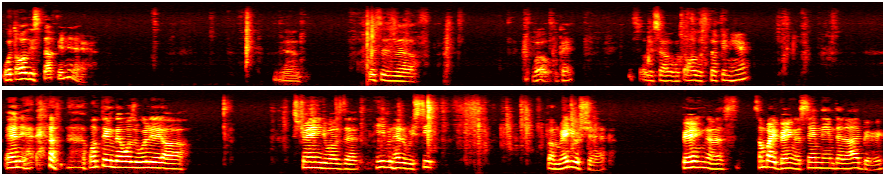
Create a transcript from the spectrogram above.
with all this stuff in there. And this is uh whoa okay. So this out with all the stuff in here. And it, one thing that was really uh strange was that he even had a receipt from radio shack bearing us somebody bearing the same name that i bear.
